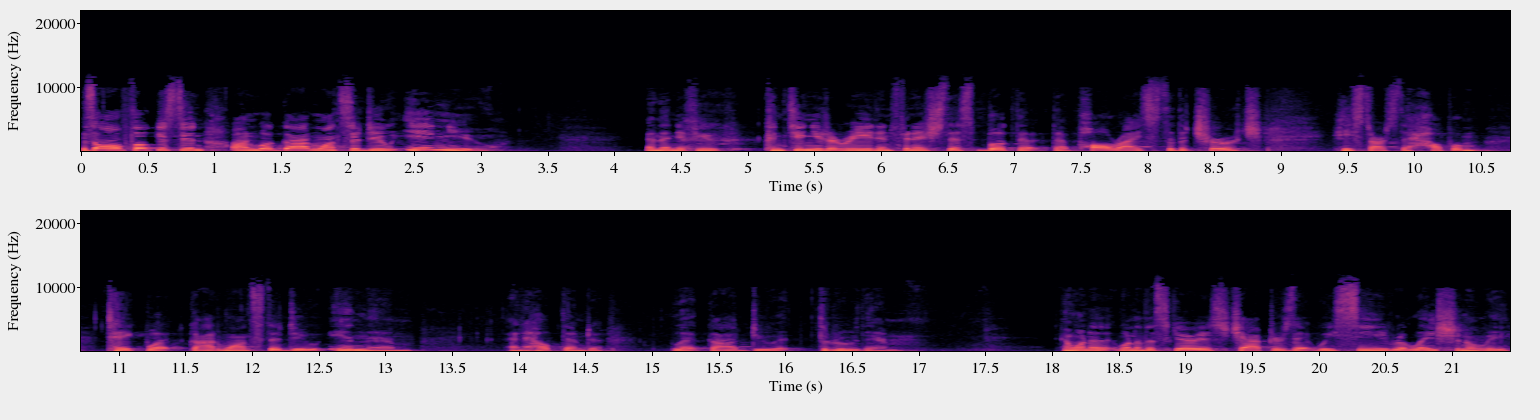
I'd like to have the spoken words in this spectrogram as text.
It's all focused in on what God wants to do in you. And then if you continue to read and finish this book that, that Paul writes to the church, he starts to help them take what God wants to do in them and help them to let God do it through them. And one of, one of the scariest chapters that we see relationally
